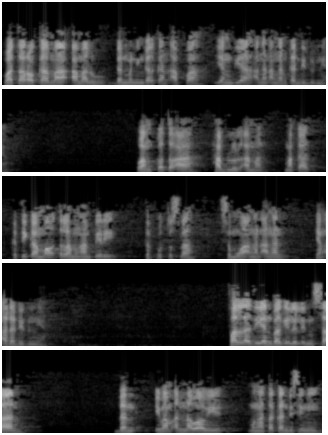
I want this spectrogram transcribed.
Wataraka ma amaluhu dan meninggalkan apa yang dia angan-angankan di dunia. Wang kotoa hablul amal. Maka ketika mau telah menghampiri, terputuslah semua angan-angan yang ada di dunia. Falladiyan bagi lil insan. Dan Imam An-Nawawi mengatakan di sini,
